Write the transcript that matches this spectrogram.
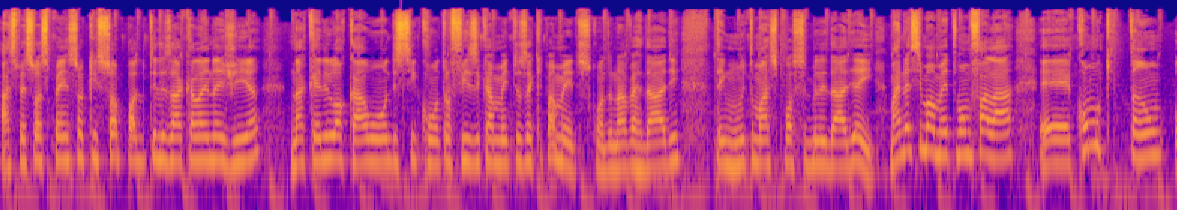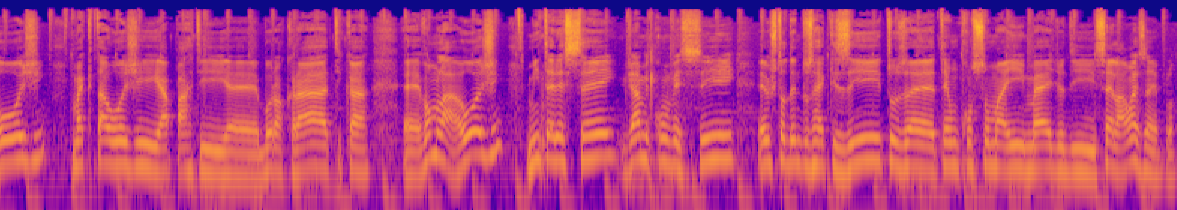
as pessoas pensam que só pode utilizar aquela energia naquele local onde se encontram fisicamente os equipamentos, quando na verdade tem muito mais possibilidade aí. Mas nesse momento vamos falar é, como que estão hoje, como é que está hoje a parte é, burocrática. É, vamos lá, hoje me interessei, já me convenci, eu estou dentro dos requisitos, é, tem um consumo aí médio de, sei lá, um exemplo.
